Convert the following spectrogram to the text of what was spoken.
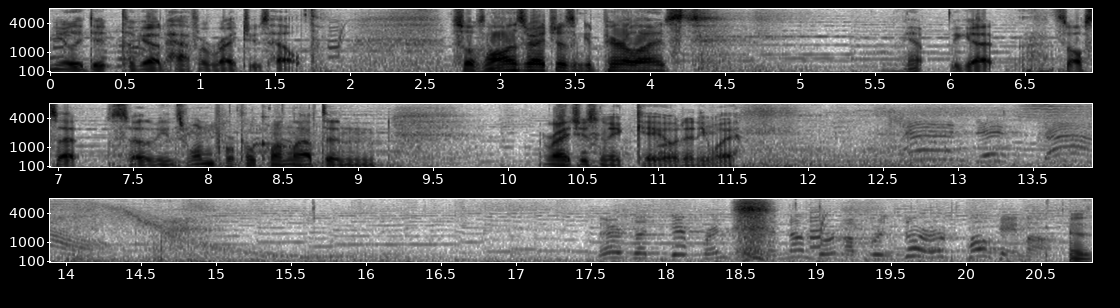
nearly did took out half of Raichu's health. So as long as Raichu doesn't get paralyzed, yep, we got, it's all set. So that means one more Pokemon left, and Raichu's gonna get KO'd anyway. There's a difference in the number of reserve Pokemon. Uh,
